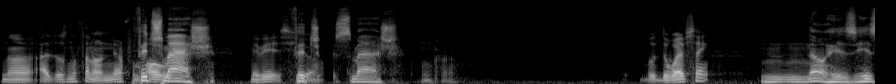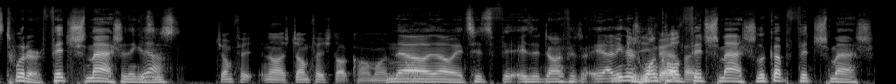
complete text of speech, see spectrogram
no, uh, there's nothing on there from Fitch oh, Smash. Maybe it's here. Fitch Smash. Okay. But the website, No, his his Twitter. Fitch Smash. I think is Yeah. his. Johnfish. No, it's johnfish.com on. No, no, it's his. fi- Is it John Fitch? I think there's he's one called verified. Fitch Smash. Look up Fitch Smash.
